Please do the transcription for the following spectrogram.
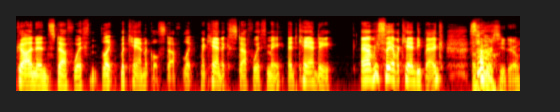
gun and stuff with like mechanical stuff, like mechanic stuff with me, and candy. I obviously have a candy bag, Of course you do.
